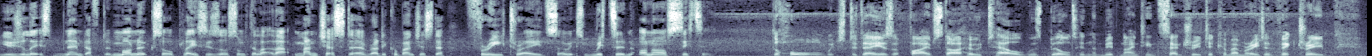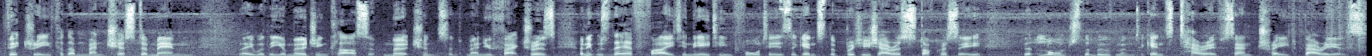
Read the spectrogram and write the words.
Usually it's named after monarchs or places or something like that. Manchester, Radical Manchester, free trade. So it's written on our city. The hall, which today is a five star hotel, was built in the mid 19th century to commemorate a victory. Victory for the Manchester men. They were the emerging class of merchants and manufacturers, and it was their fight in the 1840s against the British aristocracy that launched the movement against tariffs and trade barriers.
